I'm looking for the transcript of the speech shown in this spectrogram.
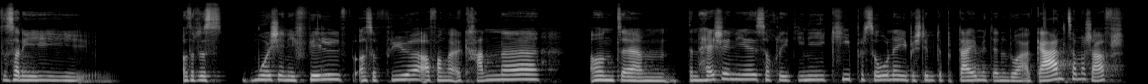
das habe ich, also das musst du viel, also früh anfangen erkennen und ähm, dann hast du irgendwie so ein deine Key-Personen in bestimmten Parteien, mit denen du auch gerne zusammen schaffst.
